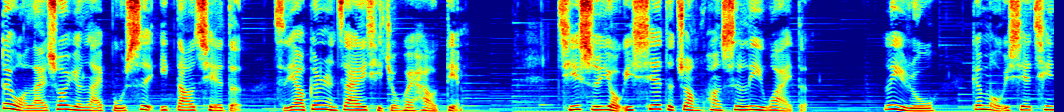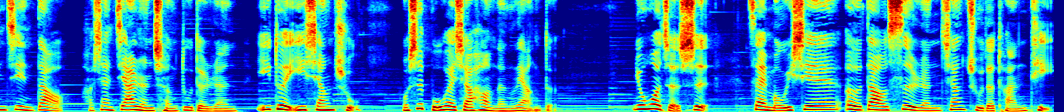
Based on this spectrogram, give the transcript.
对我来说，原来不是一刀切的，只要跟人在一起就会耗电。其实有一些的状况是例外的，例如跟某一些亲近到好像家人程度的人一对一相处。我是不会消耗能量的，又或者是在某一些二到四人相处的团体，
